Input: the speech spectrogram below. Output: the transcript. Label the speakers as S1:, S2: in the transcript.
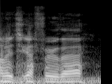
S1: I need to get through there.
